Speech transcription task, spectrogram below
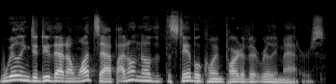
willing to do that on WhatsApp, I don't know that the stablecoin part of it really matters.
